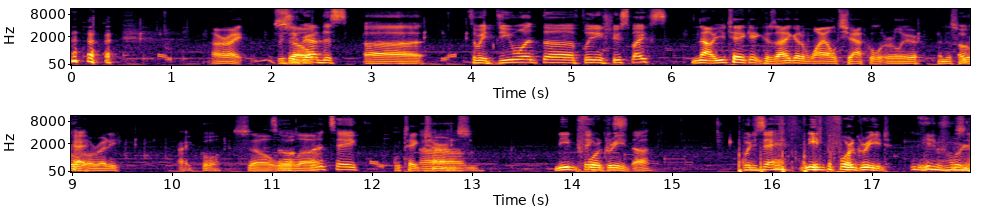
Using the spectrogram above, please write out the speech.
All right. We so should grab this. Uh, so wait, do you want the fleeting shoe spikes? no, you take it because I got a wild shackle earlier in this world Okay. already. All right, cool. So, So we'll I'm uh, gonna take we'll take turns. Um, Need before greed. What'd you say? Need before greed. Need before Isn't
